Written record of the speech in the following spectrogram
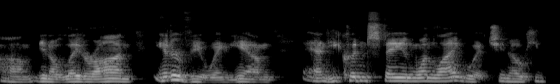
um, you know, later on interviewing him, and he couldn't stay in one language. You know, he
